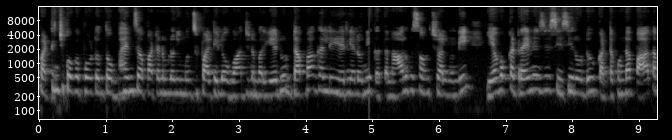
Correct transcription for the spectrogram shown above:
పట్టించుకోకపోవడంతో భైంసా పట్టణంలోని మున్సిపాలిటీలో వార్డు నెంబర్ ఏడు డబ్బా గల్లీ ఏరియాలోని గత నాలుగు సంవత్సరాల నుండి ఏ ఒక్క డ్రైనేజీ సీసీ రోడ్డు కట్టకుండా పాత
